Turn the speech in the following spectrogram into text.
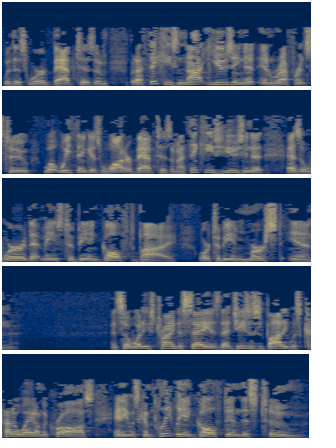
with this word baptism, but I think he's not using it in reference to what we think is water baptism. I think he's using it as a word that means to be engulfed by or to be immersed in. And so what he's trying to say is that Jesus' body was cut away on the cross and he was completely engulfed in this tomb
